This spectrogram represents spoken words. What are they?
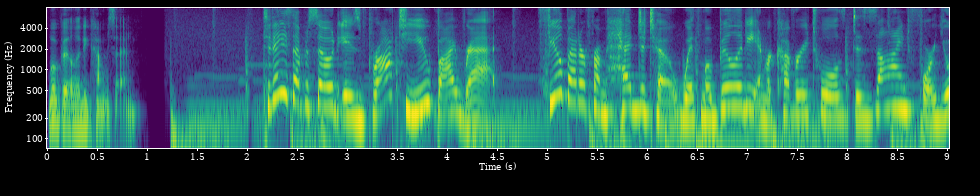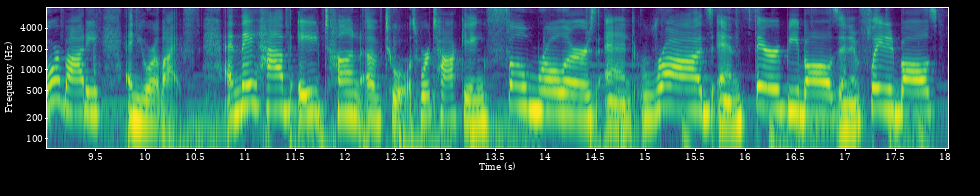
mobility comes in. Today's episode is brought to you by RAD. Feel better from head to toe with mobility and recovery tools designed for your body and your life. And they have a ton of tools. We're talking foam rollers and rods and therapy balls and inflated balls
